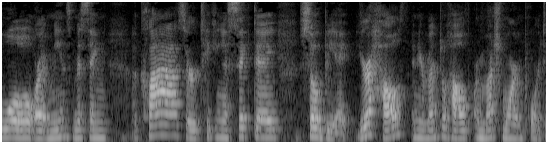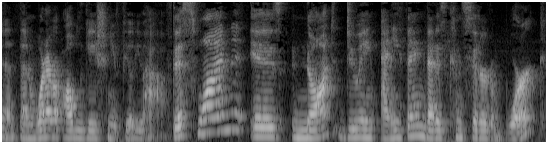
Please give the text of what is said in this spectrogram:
or it means missing a class or taking a sick day, so be it. Your health and your mental health are much more important than whatever obligation you feel you have. This one is not doing anything that is considered work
